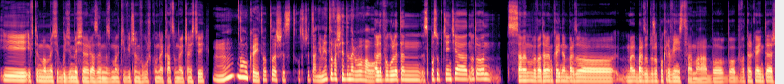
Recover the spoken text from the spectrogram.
i, I w tym momencie budzimy się razem z Mankiewiczem w łóżku na kacu najczęściej. Mm, no okej, okay, to też jest odczytanie. Mnie to właśnie denerwowało. Ale w ogóle ten sposób cięcia, no to on z samym obywatelem Kainem bardzo, bardzo dużo pokrewieństwa ma, bo, bo obywatel Kain też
